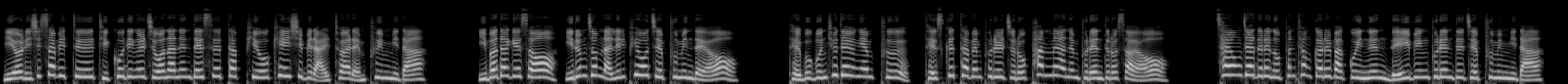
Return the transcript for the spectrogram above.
리얼 24비트 디코딩을 지원하는 데스탑 PO K11 알투아 램프입니다. 이 바닥에서 이름 좀 날릴 PO 제품인데요. 대부분 휴대용 앰프, 데스크탑 앰프를 주로 판매하는 브랜드로서요. 사용자들의 높은 평가를 받고 있는 네이빙 브랜드 제품입니다.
